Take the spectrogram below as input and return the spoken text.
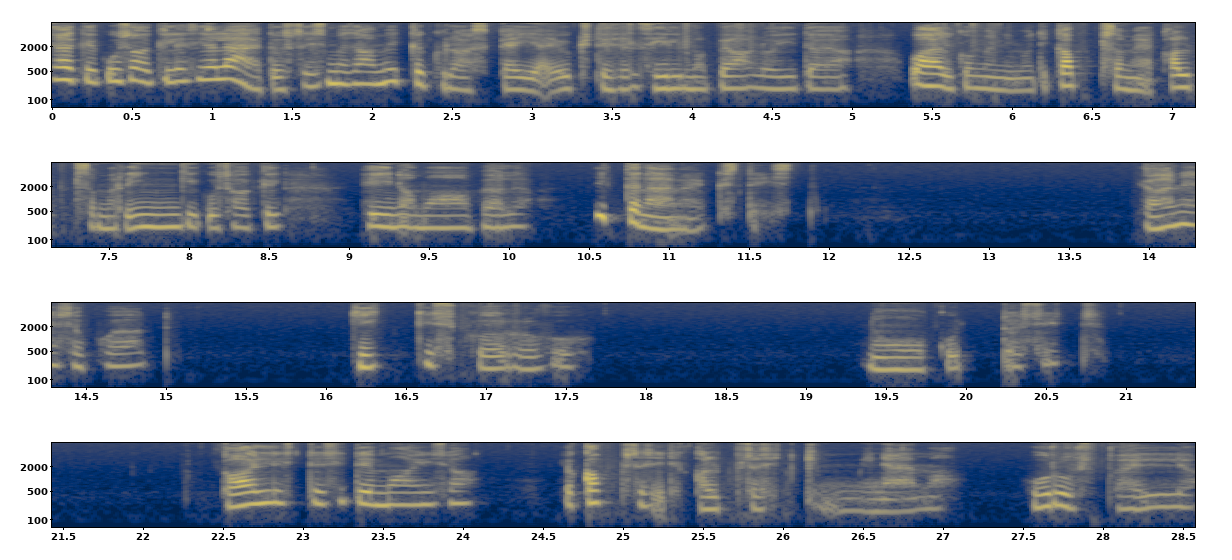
jääge kusagile siia lähedusse, siis me saame ikka külas käia ja üksteisel silma peal hoida ja vahel, kui me niimoodi kapsame ja kalpsame ringi kusagil heinamaa peal ja ikka näeme üksteist. ja jänesepojad kikkis kõrvu, noogutasid, kallistasid ema-isa ja kapsasid ja kalpsasidki minema urust välja,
